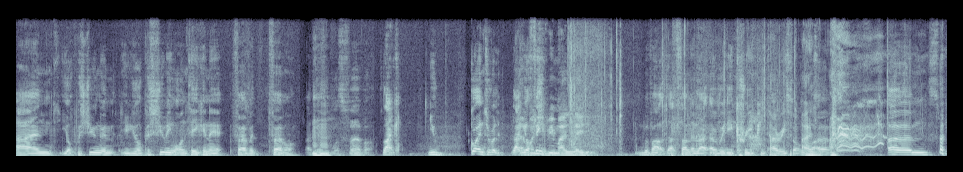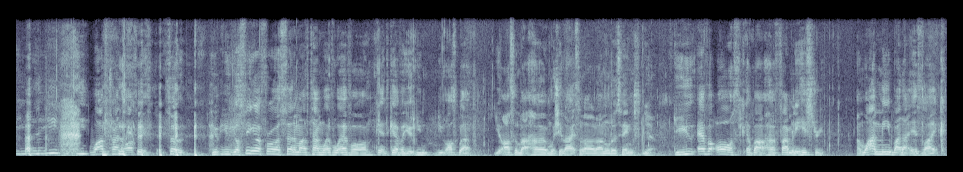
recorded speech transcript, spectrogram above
and you're pursuing you're pursuing on taking it further further. I think. Mm-hmm. What's further? Like you got into like I you're want you to thinking be my lady. without that sounding like a really creepy Tyree song. I- But, um, what I'm trying to ask is, so you, you you're seeing her for a certain amount of time, whatever, whatever, getting together. You you, you ask about you ask about her and what she likes and, blah, blah, blah, and all those things. Yeah. Do you ever ask about her family history? And what I mean by that is like,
